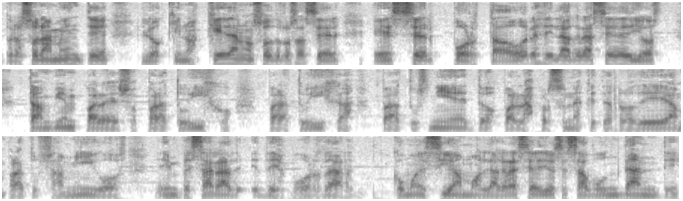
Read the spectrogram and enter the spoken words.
Pero solamente lo que nos queda a nosotros hacer es ser portadores de la gracia de Dios también para ellos, para tu hijo, para tu hija, para tus nietos, para las personas que te rodean, para tus amigos, empezar a desbordar. Como decíamos, la gracia de Dios es abundante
